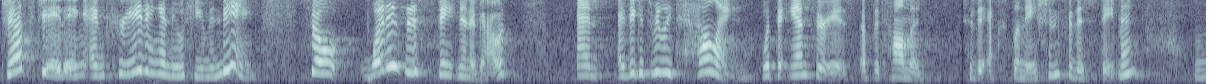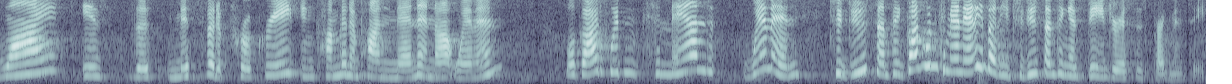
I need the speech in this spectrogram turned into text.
gestating and creating a new human being. So, what is this statement about? And I think it's really telling what the answer is of the Talmud to the explanation for this statement. Why is the mitzvah to procreate incumbent upon men and not women? Well, God wouldn't command women to do something, God wouldn't command anybody to do something as dangerous as pregnancy.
